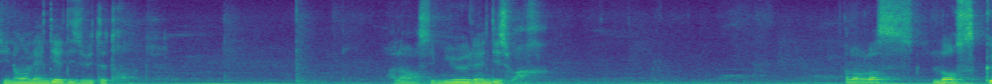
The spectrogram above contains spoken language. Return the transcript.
Sinon lundi à 18h30. Alors c'est mieux lundi soir. Alors lorsque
